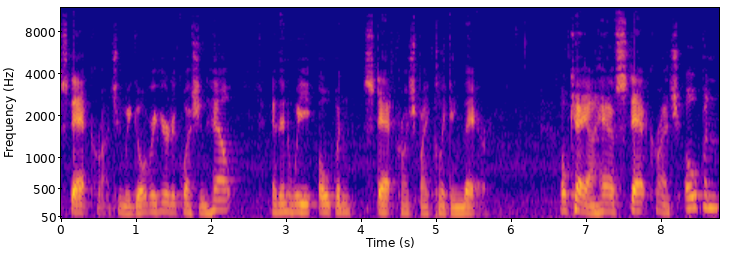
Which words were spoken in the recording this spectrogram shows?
StatCrunch and we go over here to question help and then we open StatCrunch by clicking there. Okay, I have StatCrunch open.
